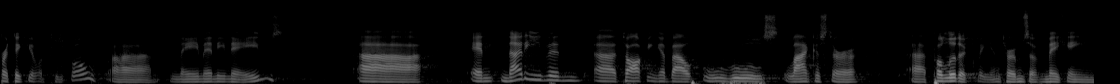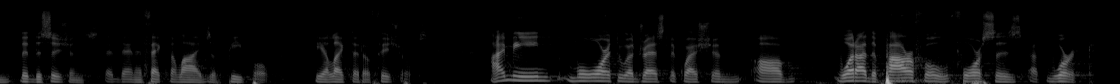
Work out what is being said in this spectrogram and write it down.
particular people, uh, name any names, uh, and not even uh, talking about who rules Lancaster politically in terms of making the decisions that then affect the lives of people, the elected officials. I mean more to address the question of what are the powerful forces at work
